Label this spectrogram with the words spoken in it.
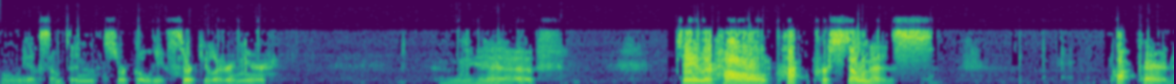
Oh, we have something circle circular in here. We have Taylor Hall Puck Personas. Puck card.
